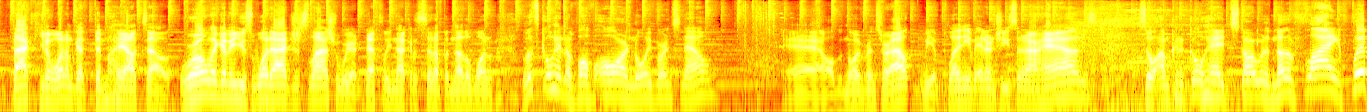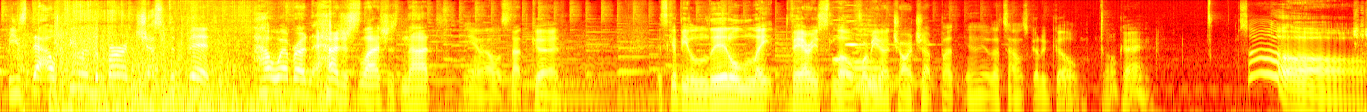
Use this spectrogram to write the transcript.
In fact, you know what? I'm gonna thin my outs out. We're only gonna use one Aegislash. We are definitely not gonna set up another one. Let's go ahead and evolve all our Noiverns now. Yeah, all the Noiverns are out. We have plenty of energies in our hands. So I'm to go ahead and start with another flying flip. He's now feeling the burn just a bit. However, an Aegislash is not, you know, it's not good. It's to be a little late, very slow for me to charge up, but you know, that's how it's to go. Okay. So...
